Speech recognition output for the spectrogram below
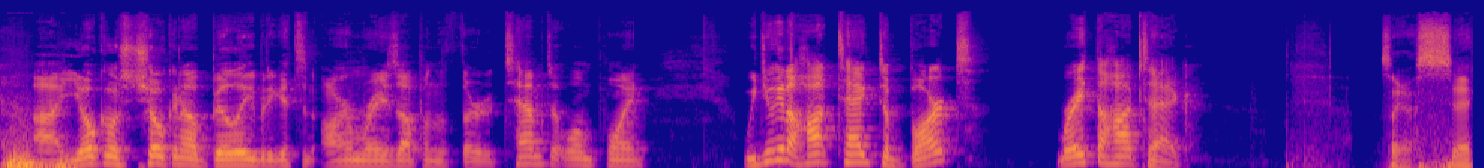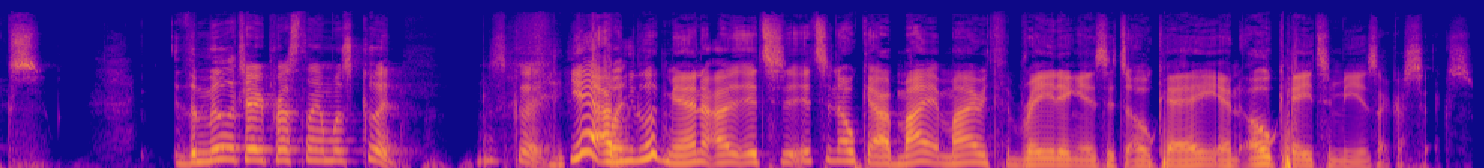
Uh, Yoko's choking out Billy, but he gets an arm raise up on the third attempt at one point. We do get a hot tag to Bart. Rate the hot tag. It's like a six. The military press slam was good. It was good. Yeah, I mean, look, man, I, it's it's an okay. My my rating is it's okay, and okay to me is like a six.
